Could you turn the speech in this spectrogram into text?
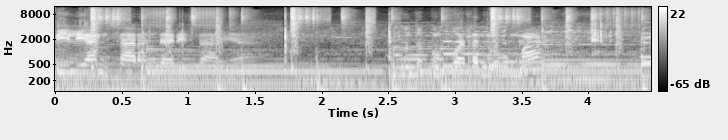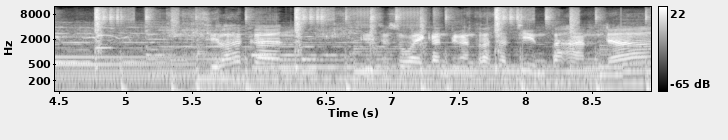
pilihan saran dari saya disesuaikan dengan rasa cinta Anda.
